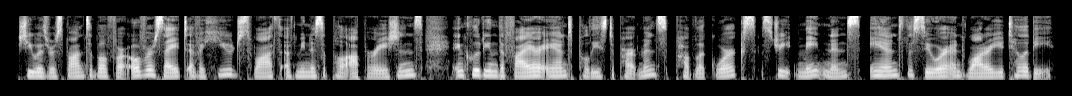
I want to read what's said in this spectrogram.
She was responsible for oversight of a huge swath of municipal operations, including the fire and police departments, public works, Works, street maintenance, and the sewer and water utility.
